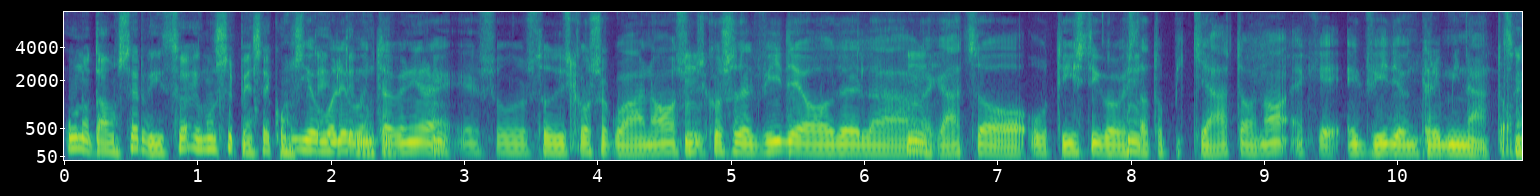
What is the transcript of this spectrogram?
uno dà un servizio e uno si pensa ai contenuti io volevo intervenire mm. su questo discorso qua no? sul mm. discorso del video del mm. ragazzo autistico che è mm. stato picchiato no? e che il video è incriminato sì.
